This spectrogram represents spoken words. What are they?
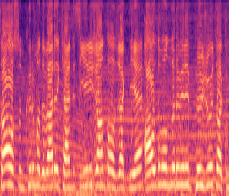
Sağ olsun kırmadı verdi. Kendisi yeni jant alacak diye. Aldım onları benim Peugeot'u taktım.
